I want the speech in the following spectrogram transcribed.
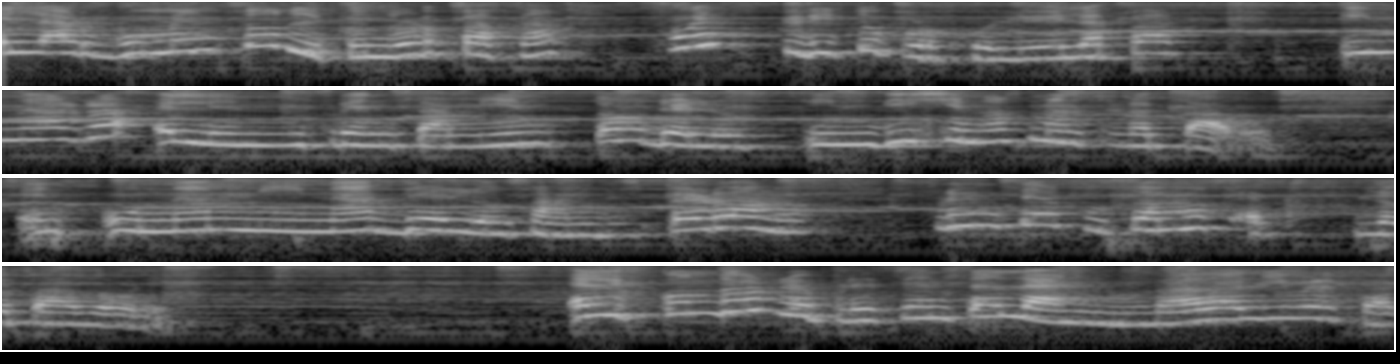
El argumento del Cóndor Pasa fue escrito por Julio de la Paz y narra el enfrentamiento de los indígenas maltratados en una mina de los Andes peruanos frente a sus amos explotadores. El cóndor representa la añorada libertad.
